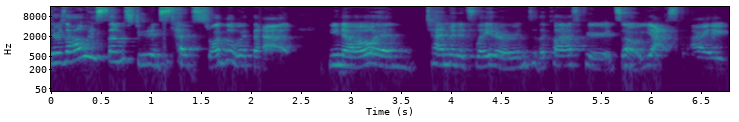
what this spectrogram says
there's always some students that struggle with that, you know, and 10 minutes later into the class period. So yes, I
